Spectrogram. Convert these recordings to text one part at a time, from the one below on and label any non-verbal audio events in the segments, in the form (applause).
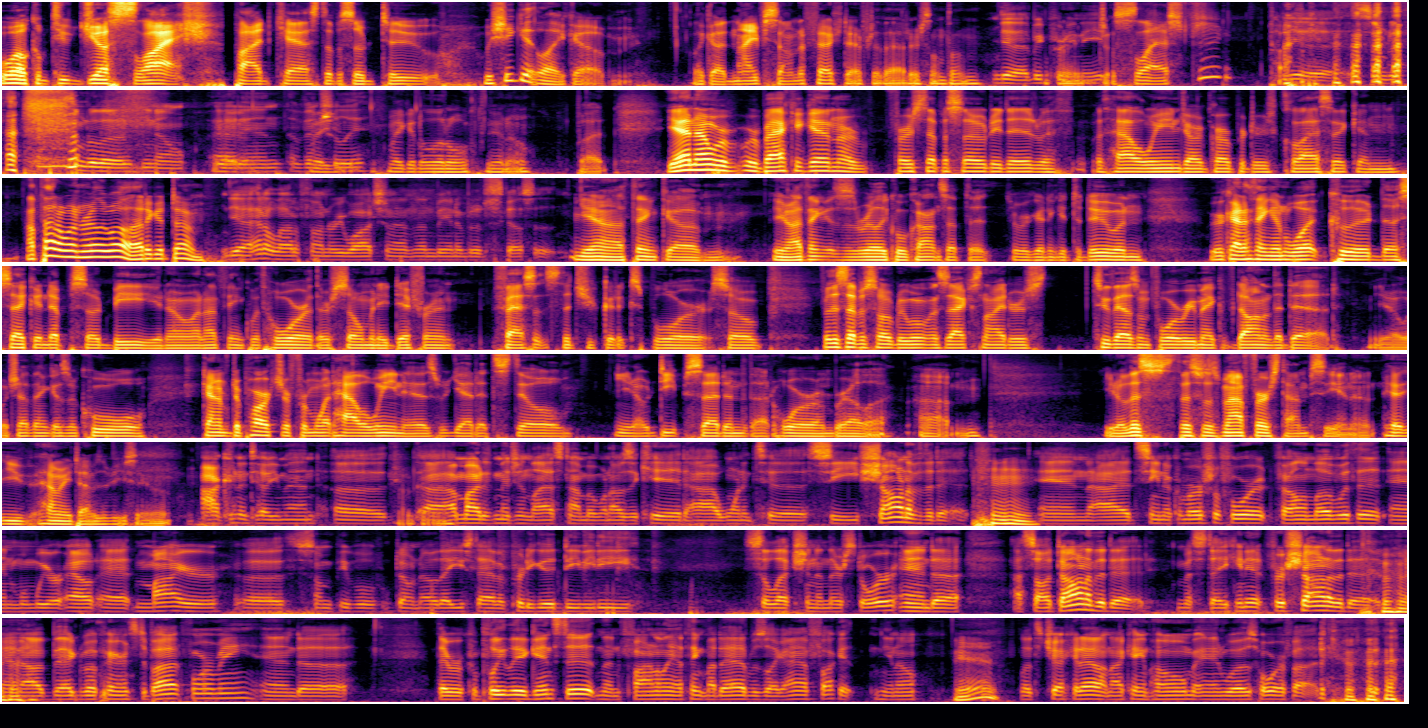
Welcome to Just Slash podcast episode two. We should get like um like a knife sound effect after that or something. Yeah, it'd be pretty Like, neat. Just slash. Yeah, some (laughs) to, some to the you know (laughs) add Yeah. in eventually. Make it a little, you know. But yeah, no, we're we're back again. Our first episode we did with with Halloween, John Carpenter's classic, and I thought it went really well. I had a good time. Yeah, I had a lot of fun rewatching it and then being able to discuss it. Yeah, I think um, you know, I think this is a really cool concept that we're gonna get to do, and we were kind of thinking, what could the second episode be? You know, and I think with horror, there's so many different facets that you could explore. So for this episode, we went with Zack Snyder's 2004 remake of Dawn of the Dead. You know, which I think is a cool kind of departure from what Halloween is, but yet it's still you know deep set into that horror umbrella. Um, you know, this this was my first time seeing it. You, how many times have you seen it? I couldn't tell you, man. Uh, Okay. I I might have mentioned last time, but when I was a kid, I wanted to see Shaun of the Dead. (laughs) and I had seen a commercial for it, fell in love with it, and when we were out at Meijer, uh, some people don't know they used to have a pretty good DVD selection in their store, and uh, I saw Dawn of the Dead, mistaking it for Shaun of the Dead, (laughs) and I begged my parents to buy it for me, and uh, they were completely against it, and then finally I think my dad was like, ah, fuck it, you know, yeah. let's check it out, and I came home and was horrified. (laughs)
